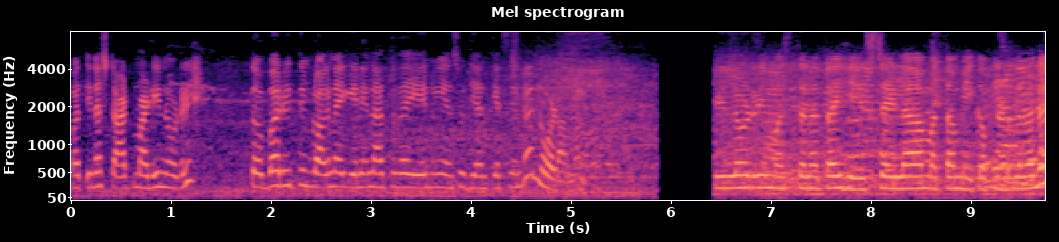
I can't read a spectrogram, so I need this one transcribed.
ಮತ್ತಿನ್ನ ಸ್ಟಾರ್ಟ್ ಮಾಡಿ ನೋಡಿರಿ. ತೊಬ್ಬ ರೀತಿ ಬ್ಲಾಗ್ನಾಗ ಏನೇನು ಆಗ್ತದ, ಏನು ಏನು ಸುದ್ದಿ ಅಂತ ಕೇಸಿಂದ ನೋಡಮ್ಮ ಇಲ್ಲಿ ನೋಡ್ರಿ ಮಸ್ತನತ ಹೇರ್ ಸ್ಟೈಲ ಮತ್ತು ಮೇಕಪ್ ನಡೆದ್ರೆ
